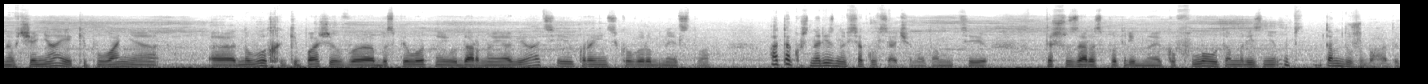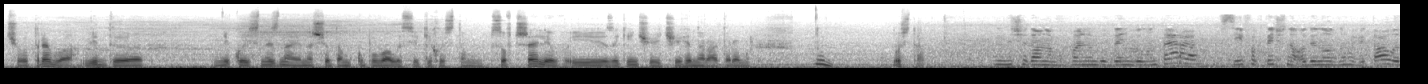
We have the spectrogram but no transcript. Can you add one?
навчання екіпування нових екіпажів е, безпілотної ударної авіації українського виробництва, а також на різну всяку всячину. Там ці те, що зараз потрібно, екофлоу, там різні. Ну, там дуже багато чого треба. Від е, якоїсь не знаю на що там купувалися якихось там софтшелів і закінчуючи генераторами. Ну, ось так. Нещодавно буквально був день волонтера. Всі фактично один одного вітали,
